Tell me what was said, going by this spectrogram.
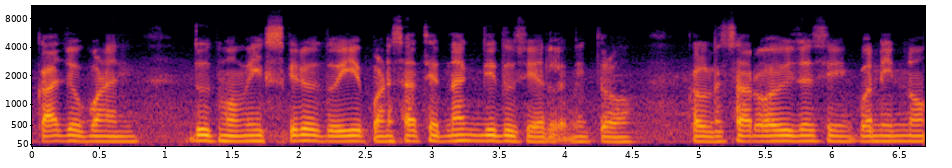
કાજુ પણ દૂધમાં મિક્સ કર્યું હતું એ પણ સાથે જ નાખી દીધું છે એટલે મિત્રો કલર સારો આવી જશે પનીરનો.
